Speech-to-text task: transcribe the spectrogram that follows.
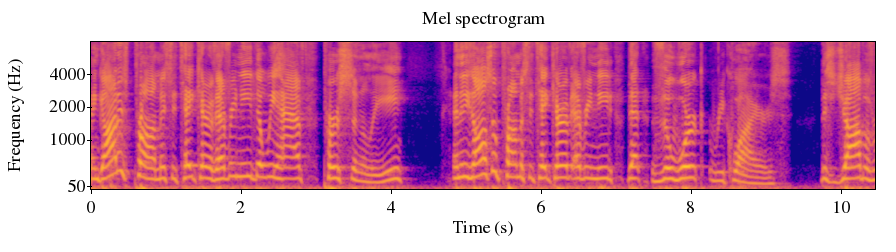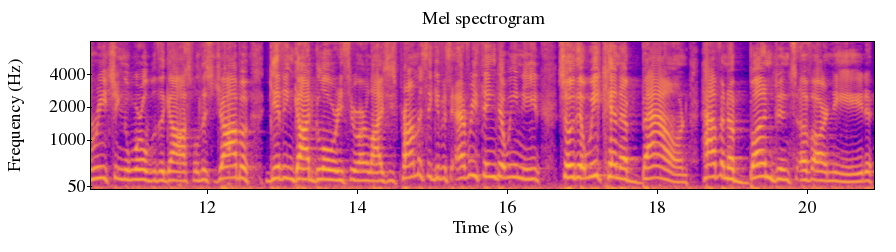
And God has promised to take care of every need that we have personally. And then he's also promised to take care of every need that the work requires. This job of reaching the world with the gospel, this job of giving God glory through our lives. He's promised to give us everything that we need so that we can abound, have an abundance of our need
